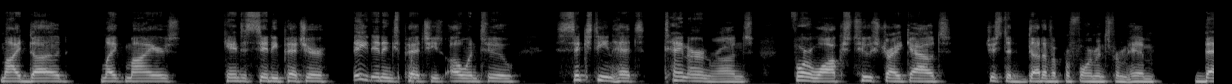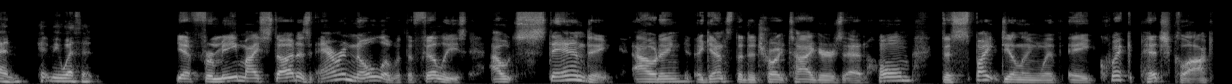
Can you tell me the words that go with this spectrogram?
My dud, Mike Mayers, Kansas City pitcher, 8 innings pitched, he's 0 and 2, 16 hits, 10 earned runs, 4 walks, 2 strikeouts. Just a dud of a performance from him. Ben, hit me with it. Yeah, for me, my stud is Aaron Nola with the Phillies. Outstanding outing against the Detroit Tigers at home. Despite dealing with a quick pitch clock,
